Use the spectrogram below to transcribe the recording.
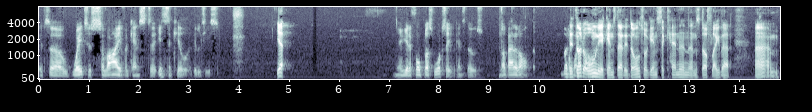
it's a way to survive against uh, instant kill abilities. Yeah. You get a four plus ward save against those. Not bad at all. But it's not power. only against that; it's also against the cannon and stuff like that. Um,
